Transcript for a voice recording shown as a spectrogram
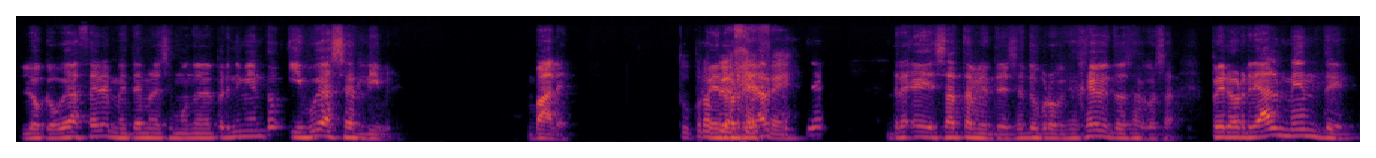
Lo que voy a hacer es meterme en ese mundo del emprendimiento y voy a ser libre. Vale. Tu propio jefe. exactamente, ser tu propio jefe y todas esas cosas. Pero realmente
